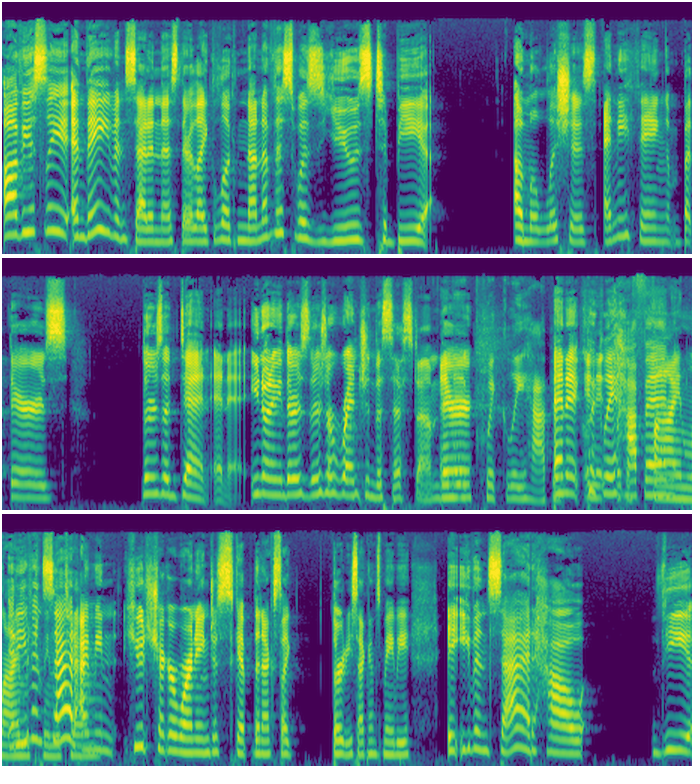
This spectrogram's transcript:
obviously, and they even said in this, they're like, look, none of this was used to be a malicious anything, but there's there's a dent in it. You know what I mean? There's there's a wrench in the system. There and it quickly happened. and it quickly like a happened. fine line it even said. I mean, huge trigger warning. Just skip the next like 30 seconds, maybe. It even said how the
